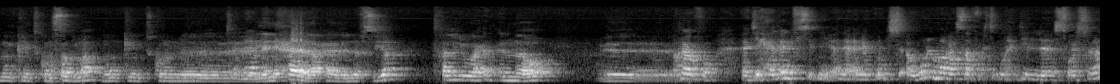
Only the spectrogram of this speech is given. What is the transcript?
ممكن تكون صدمة ممكن تكون يعني حالة حالة نفسية تخلي الواحد أنه برافو هذه حاله نفسيه أنا أنا كنت أول مرة سافرت بوحدي لسويسرا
